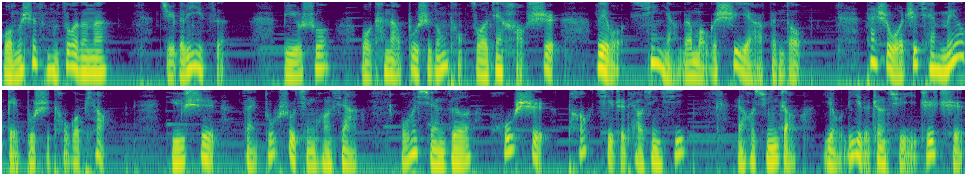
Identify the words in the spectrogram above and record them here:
我们是怎么做的呢？举个例子，比如说，我看到布什总统做了件好事，为我信仰的某个事业而奋斗，但是我之前没有给布什投过票，于是，在多数情况下，我会选择忽视、抛弃这条信息，然后寻找有力的证据以支持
